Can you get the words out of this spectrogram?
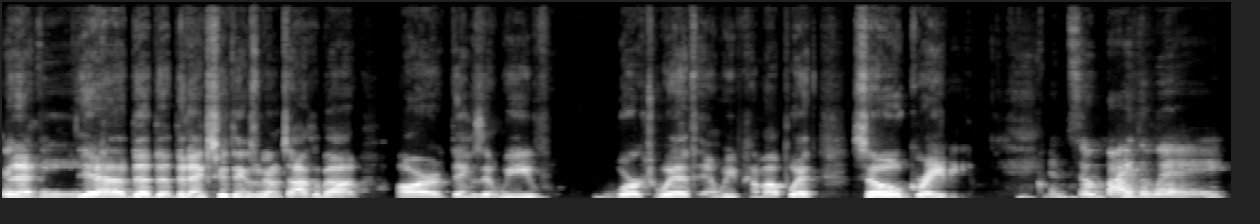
ne- yeah, the, the the next two things we're going to talk about are things that we've worked with and we've come up with. So gravy. And so by the way,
